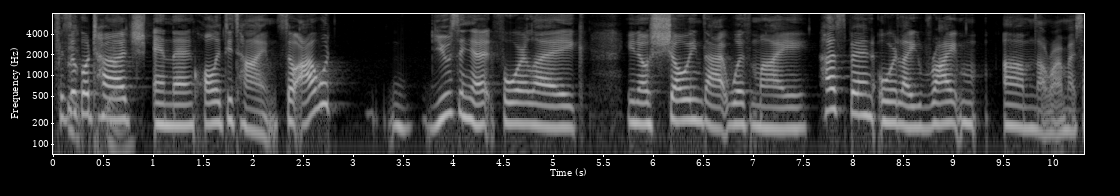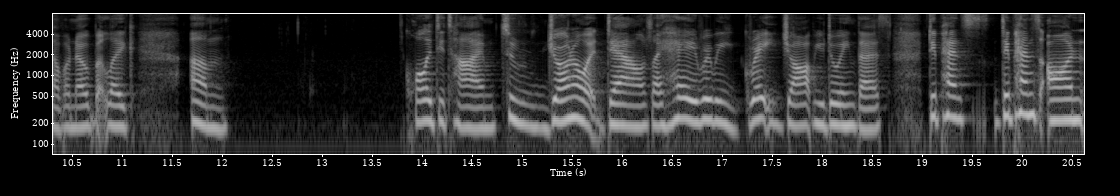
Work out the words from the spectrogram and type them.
physical touch and then quality time. So I would using it for like you know showing that with my husband or like write um not write myself a note but like um quality time to journal it down it's like hey really great job you're doing this depends depends on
